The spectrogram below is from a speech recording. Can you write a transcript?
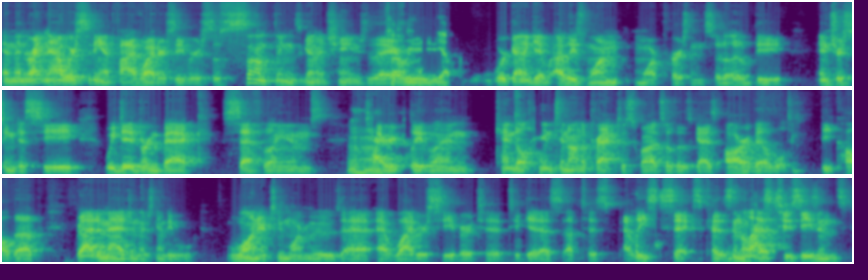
And then right now we're sitting at five wide receivers, so something's going to change there. So, we, yep. We're going to get at least one more person, so it'll be interesting to see. We did bring back Seth Williams, mm-hmm. Tyrie Cleveland, Kendall Hinton on the practice squad, so those guys are available to be called up. But I'd imagine there's going to be one or two more moves at, at, wide receiver to to get us up to at least six. Because in the last two seasons,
